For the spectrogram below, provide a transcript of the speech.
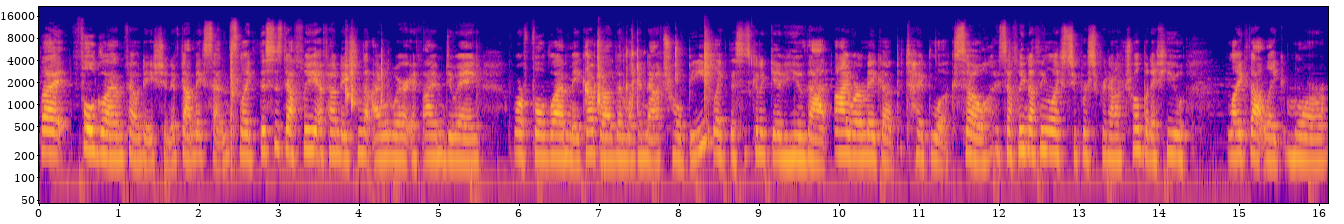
but full glam foundation if that makes sense like this is definitely a foundation that I would wear if I'm doing more full glam makeup rather than like a natural beat, like this is gonna give you that eyewear makeup type look. So it's definitely nothing like super, super natural, but if you like that like more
